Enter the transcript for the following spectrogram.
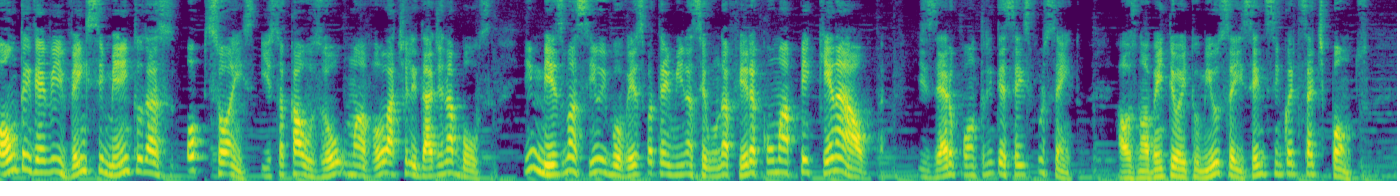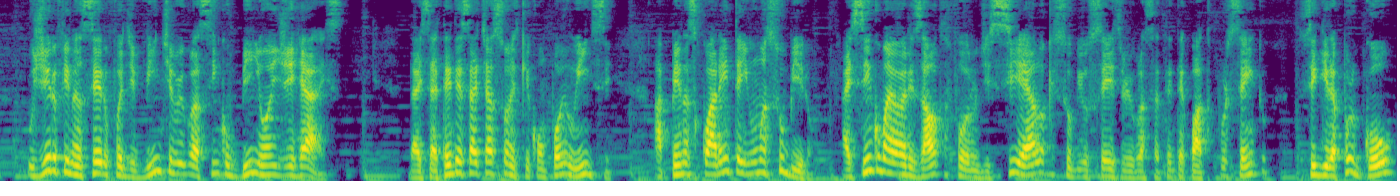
Ontem teve vencimento das opções, isso causou uma volatilidade na bolsa, e mesmo assim o Ibovespa termina segunda-feira com uma pequena alta, de 0,36% aos 98.657 pontos. O giro financeiro foi de 20,5 bilhões de reais. Das 77 ações que compõem o índice, apenas 41 subiram. As cinco maiores altas foram de Cielo, que subiu 6,74%, seguida por Gol,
